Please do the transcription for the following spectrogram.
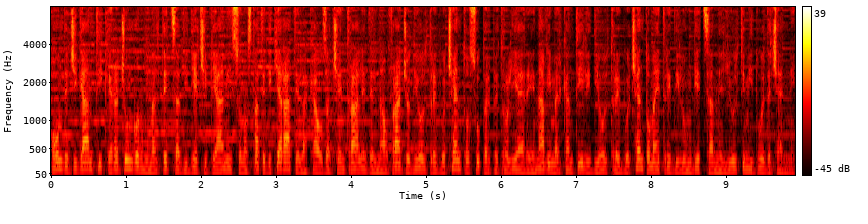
Onde giganti che raggiungono un'altezza di 10 piani sono state dichiarate la causa centrale del naufragio di oltre 200 superpetroliere e navi mercantili di oltre 200 metri di lunghezza negli ultimi due decenni.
